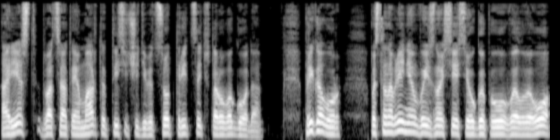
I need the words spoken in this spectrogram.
Арест 20 марта 1932 года. Приговор. Постановлением выездной сессии УГПУ в ЛВО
